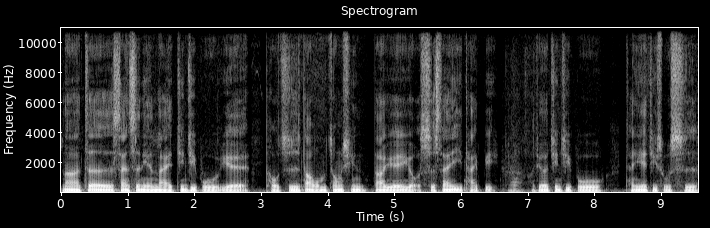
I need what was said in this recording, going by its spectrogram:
那这三四年来，经济部也投资到我们中心大约有十三亿台币，啊，就是经济部产业技术师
